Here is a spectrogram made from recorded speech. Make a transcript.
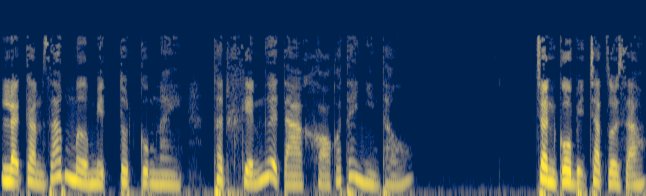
Loại cảm giác mờ mịt tột cùng này thật khiến người ta khó có thể nhìn thấu. Trần cô bị chặt rồi sao?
